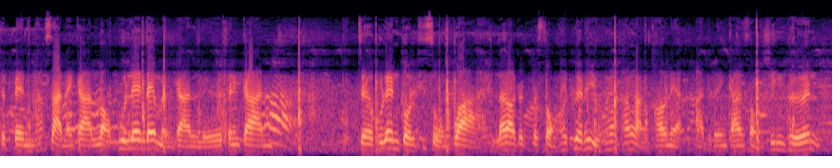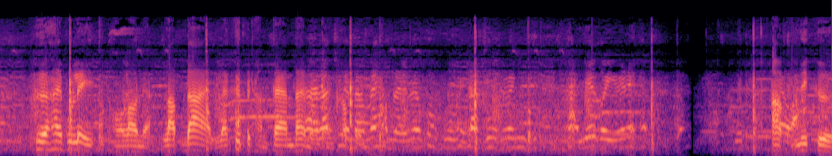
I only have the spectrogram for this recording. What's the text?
จะเป็นทักษะในการหลอกผู้เล่นได้เหมือนกัน หรือเป็นการเจอผู้เล่นตัวที่สูงกว่า แล้วเราจะจะส่งให้เพื่อนที่อยู่ข้างหลังเขาเนี่ยอาจจะเป็นการส่งชิงพื้น เพื่อให้ผู้เล่นของเราเนี่ยรับได้และขึ้นไปทำแต้มได้เหมือนกันครับผมไม่ทำอะไรไม่ควบคุมไม่ได้ไม่ถ่ายเยอะกว่าอีกเนี่ยอะนี่คือ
